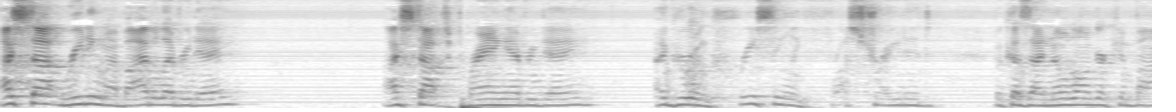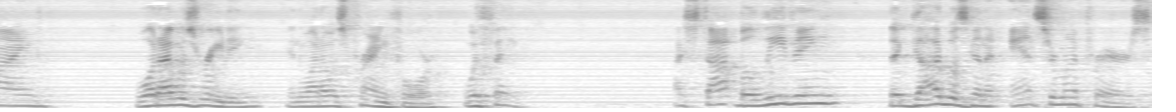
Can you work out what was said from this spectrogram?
I stopped reading my Bible every day. I stopped praying every day. I grew increasingly frustrated because I no longer combined what I was reading and what I was praying for with faith. I stopped believing that God was going to answer my prayers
